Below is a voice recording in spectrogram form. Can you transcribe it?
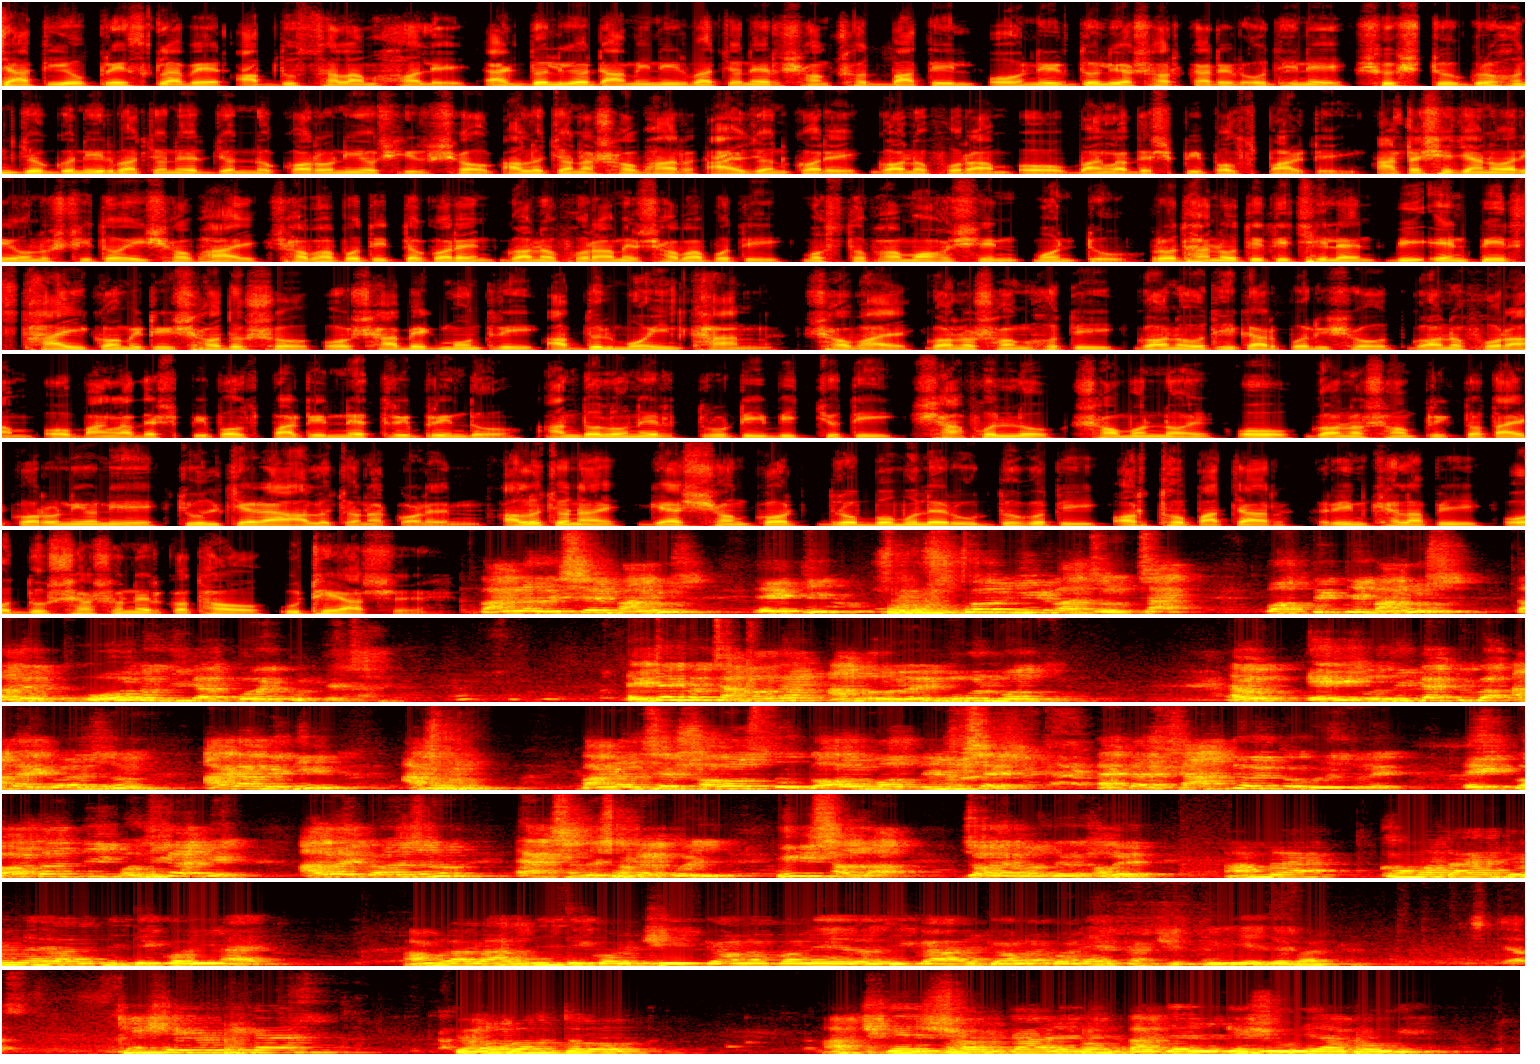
জাতীয় প্রেস ক্লাবের আব্দুস সালাম হলে একদলীয় ডামি নির্বাচনের সংসদ বাতিল ও নির্দলীয় সরকারের অধীনে সুষ্ঠু গ্রহণযোগ্য নির্বাচনের জন্য করণীয় শীর্ষক আলোচনা সভার আয়োজন করে গণফোরাম ও বাংলাদেশ পিপলস পার্টি। আঠাশে জানুয়ারি অনুষ্ঠিত এই সভায় সভাপতিত্ব করেন গণফোরামের সভাপতি মোস্তফা মহসিন মন্টু। প্রধান অতিথি ছিলেন বিএনপির স্থায়ী কমিটির সদস্য ও সাবেক মন্ত্রী আব্দুল মঈন খান। সভায় গণসংহতি গণ অধিকার পরিষদ, গণফোরাম ও বাংলাদেশ পিপলস পার্টির নেতৃবৃন্দ আন্দোলনের ত্রুটি বিচ্যুতি, সাফল্য, সমন্বয় ও গণসম্পৃক্ততায় করণীয় নিয়ে চুলচেরা আলোচনা করেন। আলোচনায় গ্যাস সংকট, দ্রব্যমূল্যের ঊর্ধ্বগতি, অর্থ পাচার, ঋণ খেলাপি ও দুঃশাসনের কথাও উঠে আসে। বাংলাদেশের মানুষ একটি সুষ্ঠু নির্বাচন চায়। প্রত্যেকটি মানুষ তাদের ভোট অধিকার প্রয়োগ করতে চায়। এটাই হচ্ছে আমাদের আন্দোলনের মূল মন্ত্র। এবং এই অধিকারটুকু আদায় করার জন্য আগামী দিন আসুন। বাংলাদেশের সমস্ত দল, মত নির্বিশেষ একটা জাতীয় ঐক্য গড়ে তুলে এই গণতান্ত্রিক অধিকারকে আদায় করার জন্য একসাথে সরকার করি। ইনশাল্লাহ জয় আমাদের হবে। আমরা ক্ষমতার জন্য রাজনীতি করি নাই। আমরা রাজনীতি করছি জনগণের অধিকার, জনগণের কাছে ফিরিয়ে দেবার। কি সেই অধিকার? জনগণ তো আজকে সরকার এবং তাদের যে সুবিধাভোগী,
